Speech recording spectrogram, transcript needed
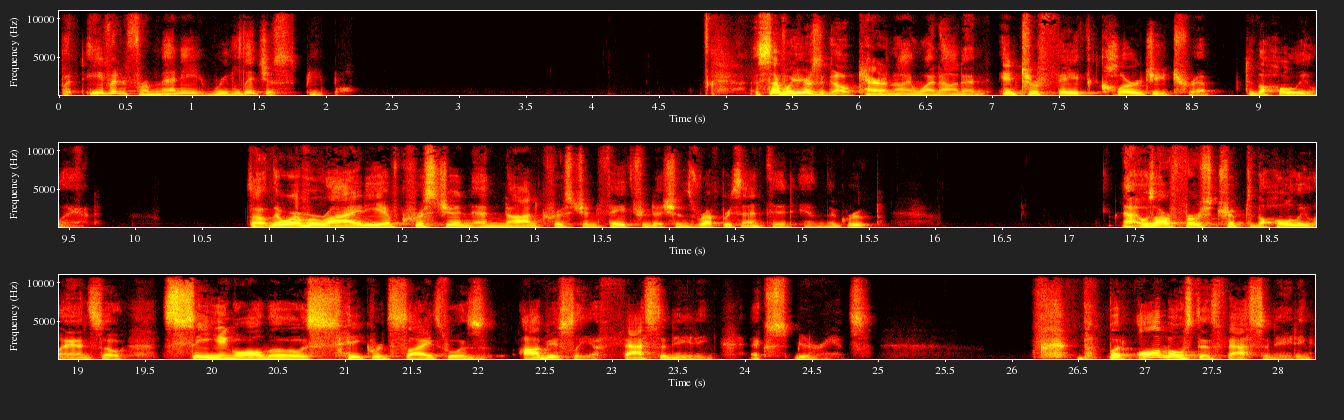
but even for many religious people. Several years ago, Karen and I went on an interfaith clergy trip to the Holy Land. So there were a variety of Christian and non Christian faith traditions represented in the group. Now, it was our first trip to the Holy Land, so seeing all those sacred sites was obviously a fascinating experience. But almost as fascinating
